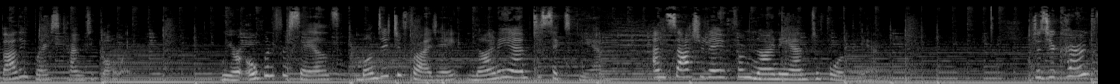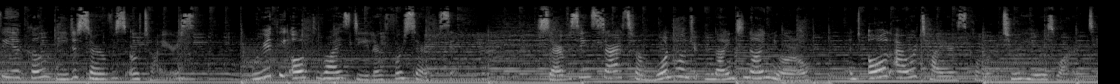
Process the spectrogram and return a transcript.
Ballybrit, County Galway. We are open for sales Monday to Friday, 9am to 6pm, and Saturday from 9am to 4pm. Does your current vehicle need a service or tyres? We're the authorised dealer for servicing. Servicing starts from €199 Euro and all our tyres come with 2 years warranty.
